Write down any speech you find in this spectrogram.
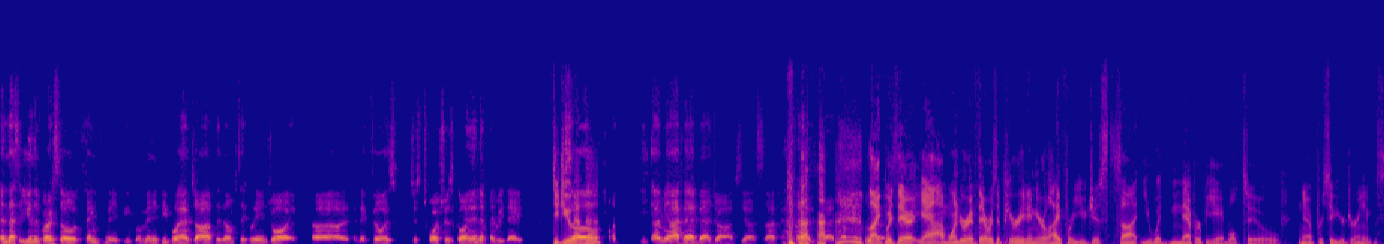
and that's a universal thing for many people. Many people have jobs they don't particularly enjoy, uh, and they feel it's just torturous going in every day. Did you So, have I mean, I've had bad jobs. Yes, I've had bad jobs. like, was there? Yeah, I wonder if there was a period in your life where you just thought you would never be able to, you know, pursue your dreams.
